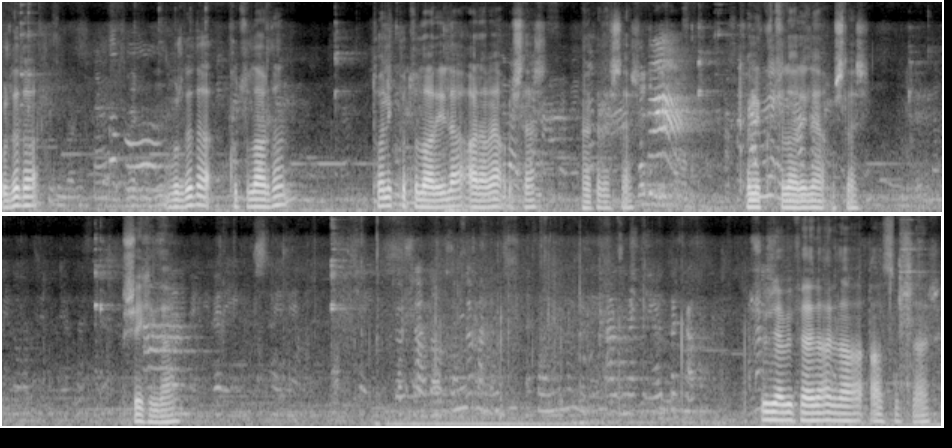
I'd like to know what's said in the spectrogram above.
Burada da burada da kutulardan tonik kutularıyla araba yapmışlar arkadaşlar. Tonik kutularıyla yapmışlar. Bu şekilde. Şuraya bir Ferrari daha asmışlar.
